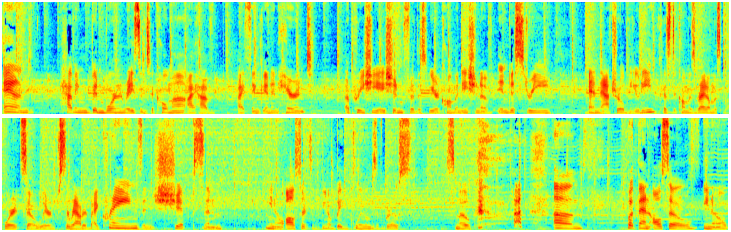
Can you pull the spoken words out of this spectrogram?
And having been born and raised in Tacoma, I have, I think, an inherent appreciation for this weird combination of industry and natural beauty because Tacoma's right on this port, so we're surrounded by cranes and ships and you know all sorts of you know big plumes of gross smoke. um, but then also you know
